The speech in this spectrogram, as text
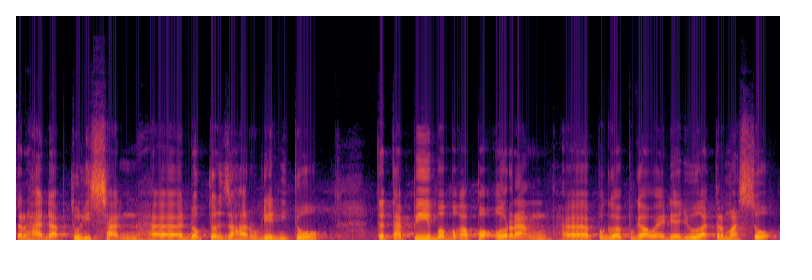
terhadap tulisan uh, Dr. Zaharuddin itu tetapi beberapa orang uh, pegawai-pegawai dia juga termasuk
